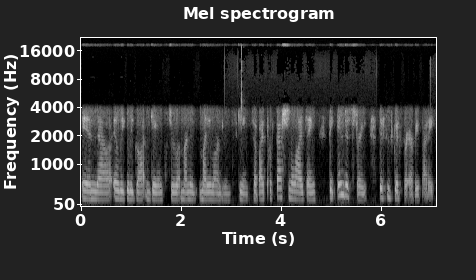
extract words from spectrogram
in uh, illegally gotten gains through a money, money laundering scheme. So by professionalizing the industry, this is good for everybody.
